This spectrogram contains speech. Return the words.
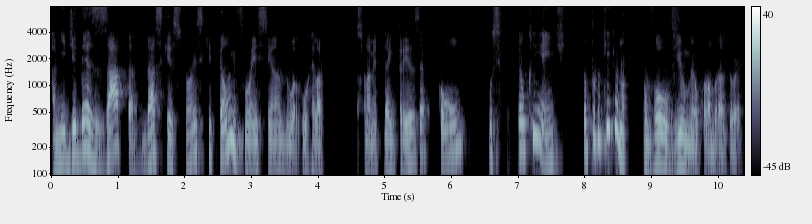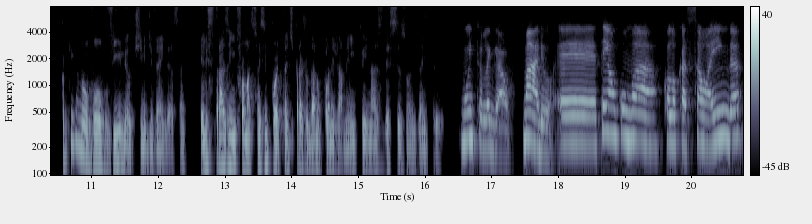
a medida exata das questões que estão influenciando o relacionamento da empresa com o seu cliente. Então, por que, que eu não vou ouvir o meu colaborador? Por que eu não vou ouvir meu time de vendas? Né? Eles trazem informações importantes para ajudar no planejamento e nas decisões da empresa. Muito legal. Mário, é, tem alguma colocação ainda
